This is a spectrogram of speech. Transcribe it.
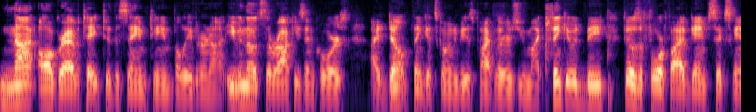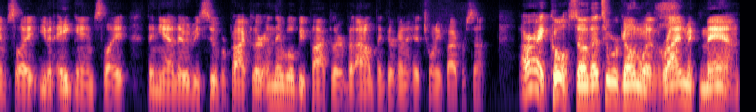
not all gravitate to the same team, believe it or not. Even though it's the Rockies and Coors, I don't think it's going to be as popular as you might think it would be. If it was a four or five game, six game slate, even eight game slate, then yeah, they would be super popular, and they will be popular, but I don't think they're going to hit 25%. All right, cool. So that's who we're going with. Ryan McMahon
